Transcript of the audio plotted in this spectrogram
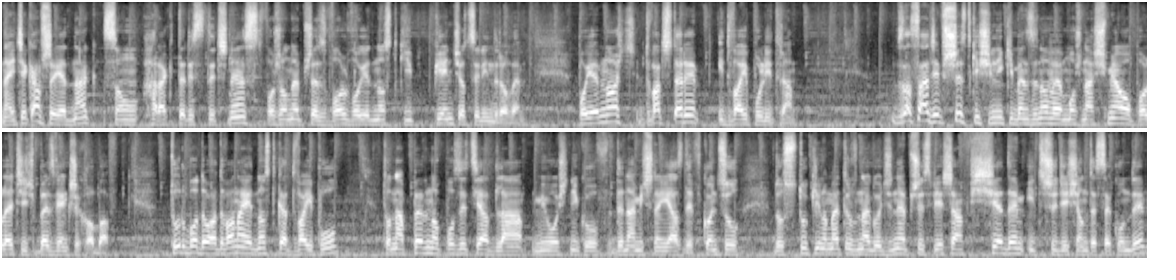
Najciekawsze jednak są charakterystyczne, stworzone przez Volvo jednostki pięciocylindrowe. Pojemność 2,4 i 2,5 litra. W zasadzie wszystkie silniki benzynowe można śmiało polecić bez większych obaw. Turbo doładowana jednostka 2,5 to na pewno pozycja dla miłośników dynamicznej jazdy. W końcu do 100 km na godzinę przyspiesza w 7,3 sekundy,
